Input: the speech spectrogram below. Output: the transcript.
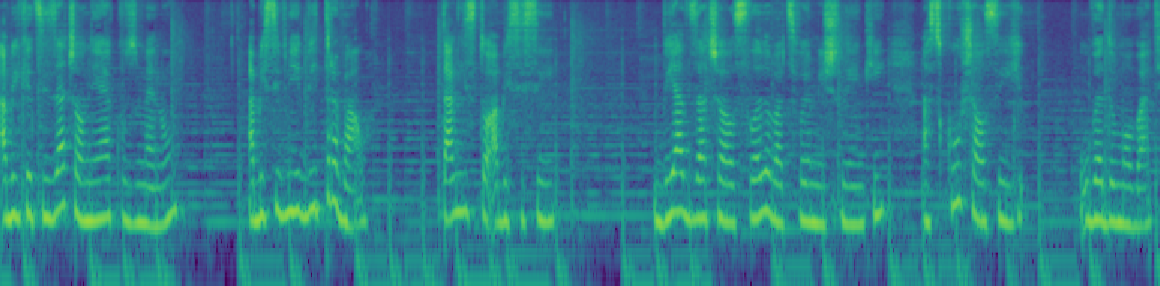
aby keď si začal nejakú zmenu, aby si v nej vytrval. Takisto, aby si si viac začal sledovať svoje myšlienky a skúšal si ich uvedomovať.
